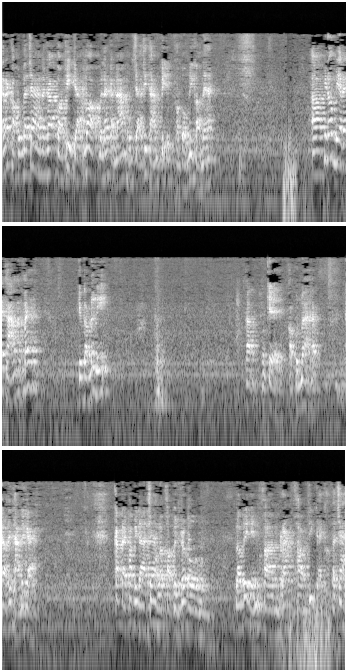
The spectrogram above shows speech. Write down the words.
ดังนั้นขอบคุณพระเจ้านะครับ ก่อนที่จะมอบเวลากับน้ำผมจะอธิษฐานปิดของผมนี่ก่อนนะฮะพี่น้องมีอะไรถามไหมเกี่ยวกับเรื่องนี้ ครับ โอเค ขอบคุณมากครับเราที่ถามด้วยกันข้าแต่พระบิดาเจ้าเราขอบเป็นพระองค์ เราได้เห็นความรักความยิ่งใหญ่ของพระเจ้า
